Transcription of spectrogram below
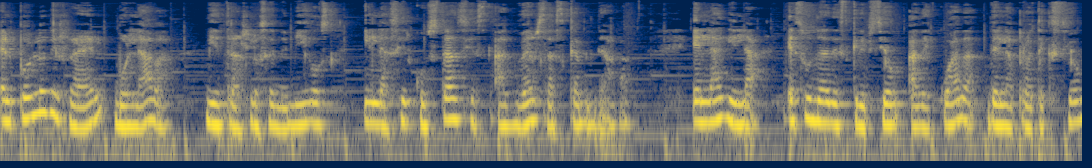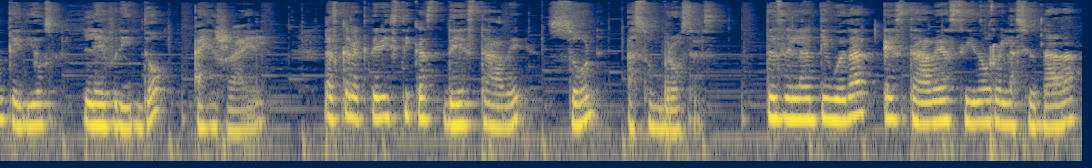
El pueblo de Israel volaba mientras los enemigos y las circunstancias adversas caminaban. El águila es una descripción adecuada de la protección que Dios le brindó a Israel. Las características de esta ave son asombrosas. Desde la antigüedad esta ave ha sido relacionada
